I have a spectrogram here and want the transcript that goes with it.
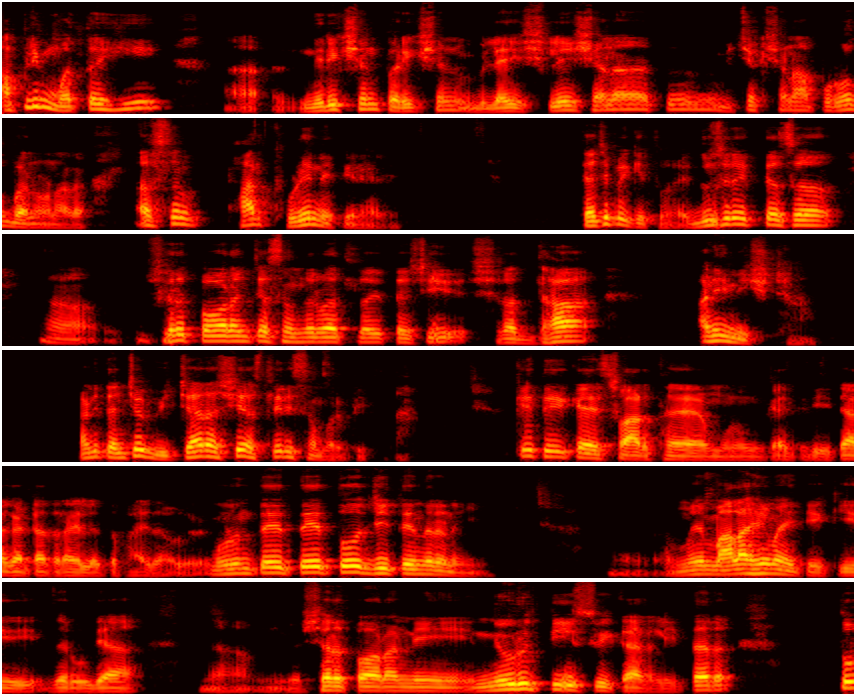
आपली मतं ही निरीक्षण परीक्षण विश्लेषणातून विचक्षणापूर्वक बनवणारा. असं फार थोडे नेते राहिले. त्याच्यापैकी तो आहे. दुसरं एक त्याचं शरद पवारांच्या संदर्भातलं त्याची श्रद्धा आणि निष्ठा. आणि त्यांच्या विचाराशी असलेली समर्पितता. की ते काय स्वार्थ आहे म्हणून काहीतरी त्या गटात राहिलं तर फायदा वगैरे. म्हणून ते ते तो जितेंद्र नाही. म्हणजे मला हे माहिती आहे की जर उद्या शरद पवारांनी निवृत्ती स्वीकारली तर तो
